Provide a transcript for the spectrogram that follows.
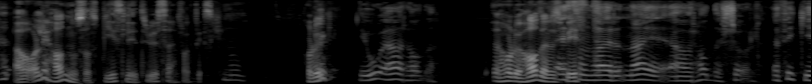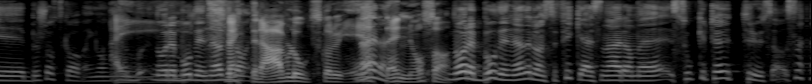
Jeg har aldri hatt noe sånn spiselig truse, faktisk. Har du? Jo, jeg har hatt det. Har du hatt eller spist? sånn her, nei, jeg har hatt det sjøl. Jeg fikk i bursdagsgave en gang Nei, når jeg bodde i Nederland. Svett rævlukt, skal du ete den også? Når jeg bodde i Nederland, så fikk jeg sånn her eh, sukkertøytruse. Sånn,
